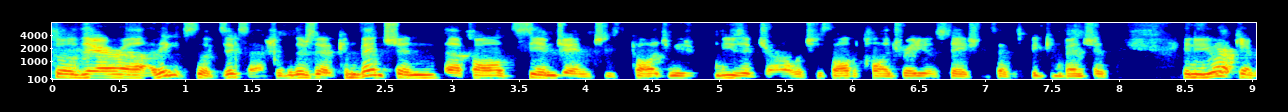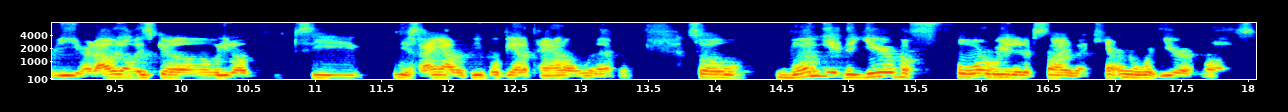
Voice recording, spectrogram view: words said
So there, uh, I think it still exists actually, but there's a convention uh, called CMJ, which is the College Music Journal, which is all the college radio stations. Have this big convention in New York every year, and I would always go, you know, see, just hang out with people, be on a panel, whatever. So one year, the year before we ended up signing, I can't remember what year it was,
